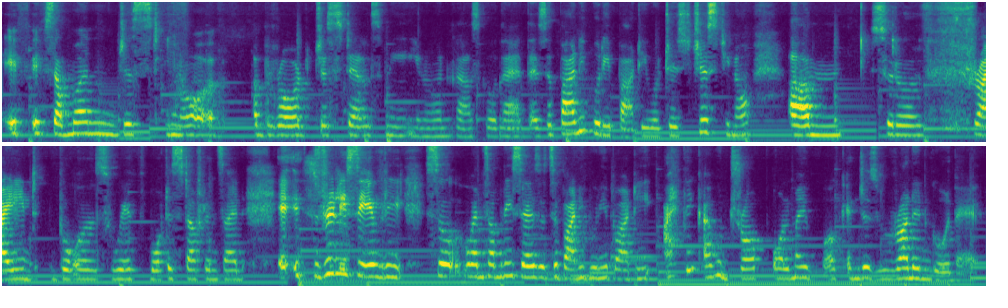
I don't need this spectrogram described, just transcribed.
if if someone just you know abroad just tells me you know in Glasgow that there's a pani puri party, which is just you know um, sort of fried balls with water stuffed inside. It's really savory. So when somebody says it's a pani puri party, I think I would drop all my work and just run and go there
